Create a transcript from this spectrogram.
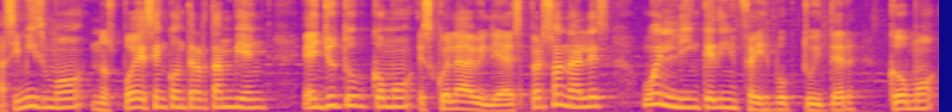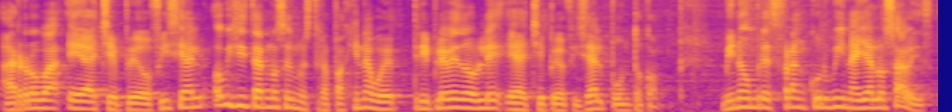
Asimismo, nos puedes encontrar también en YouTube como Escuela de Habilidades Personales o en LinkedIn, Facebook, Twitter como arroba EHPoficial o visitarnos en nuestra página web www.ehpoficial.com. Mi nombre es Frank Urbina, ya lo sabes,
